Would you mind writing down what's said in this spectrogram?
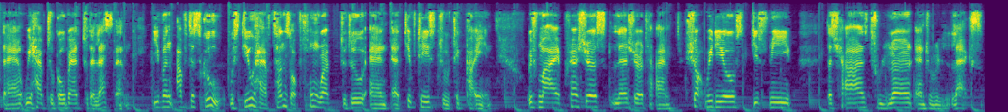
then we have to go back to the lesson. Even after school, we still have tons of homework to do and activities to take part in. With my precious leisure time, short videos gives me the chance to learn and to relax.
